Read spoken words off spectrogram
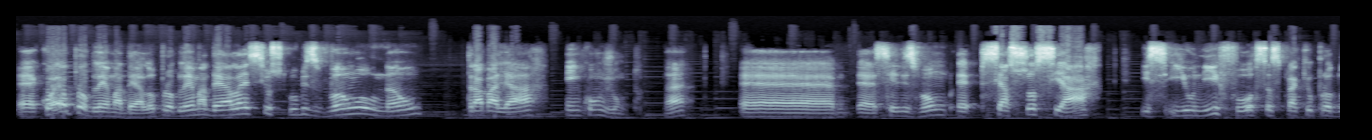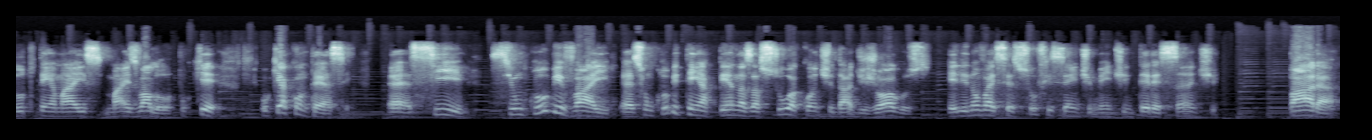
É, qual é o problema dela? O problema dela é se os clubes vão ou não trabalhar em conjunto, né? É, é, se eles vão é, se associar e, e unir forças para que o produto tenha mais, mais valor. Porque o que acontece? É, se, se um clube vai, é, se um clube tem apenas a sua quantidade de jogos, ele não vai ser suficientemente interessante para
